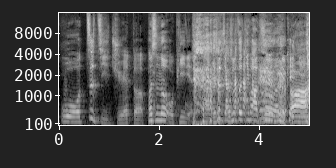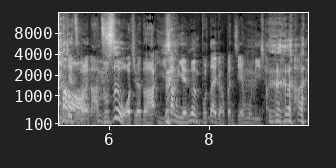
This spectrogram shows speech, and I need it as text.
我自己觉得 personal opinion 啊，每次讲出这句话之后呢，就可以免一些责任啊。只是我觉得啊，以上言论不代表本节目立场啊。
